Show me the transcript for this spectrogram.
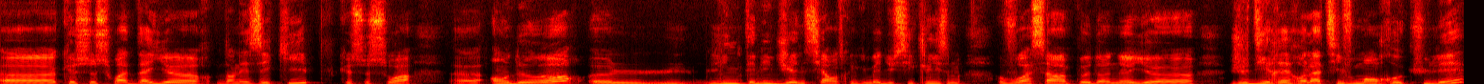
euh, que ce soit d'ailleurs dans les équipes, que ce soit euh, en dehors, euh, l'intelligentsia entre guillemets du cyclisme voit ça un peu d'un œil, euh, je dirais relativement reculé.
